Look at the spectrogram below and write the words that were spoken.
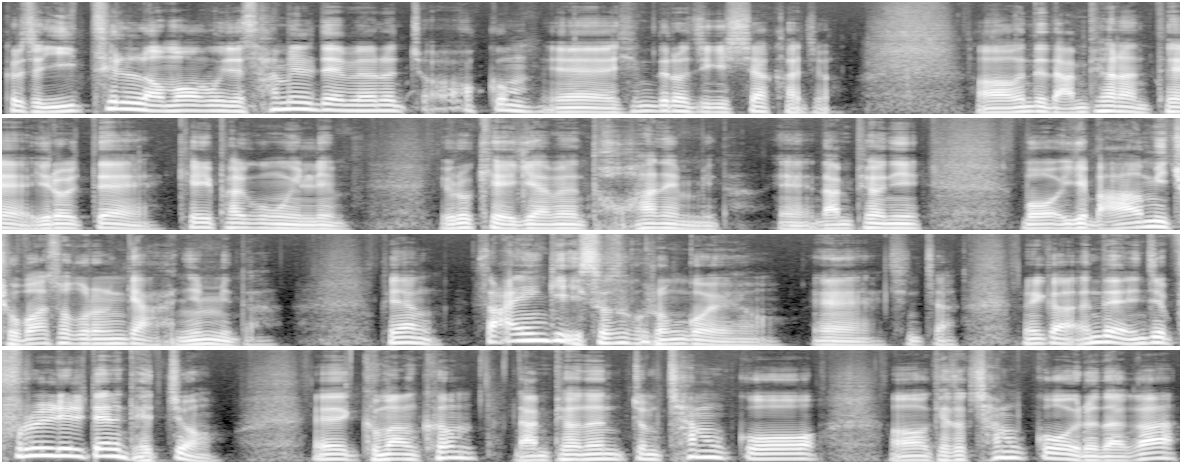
그래서 이틀 넘어가고 이제 3일 되면은 조금, 예, 힘들어지기 시작하죠. 어, 근데 남편한테 이럴 때 K8001님, 이렇게 얘기하면 더 화냅니다. 예, 남편이 뭐 이게 마음이 좁아서 그러는 게 아닙니다. 그냥 쌓인 게 있어서 그런 거예요. 예, 진짜. 그러니까 근데 이제 풀릴 때는 됐죠. 예, 그만큼 남편은 좀 참고 어 계속 참고 이러다가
